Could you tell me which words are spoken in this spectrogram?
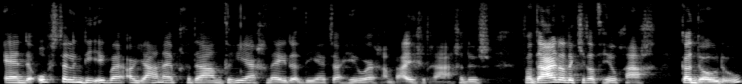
En de opstelling die ik bij Arjana heb gedaan drie jaar geleden, die heeft daar heel erg aan bijgedragen. Dus vandaar dat ik je dat heel graag cadeau doe.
